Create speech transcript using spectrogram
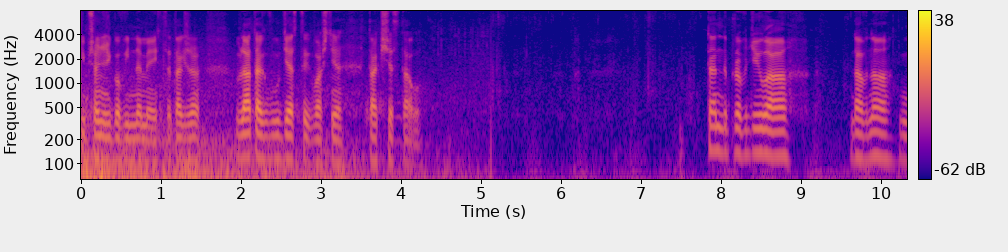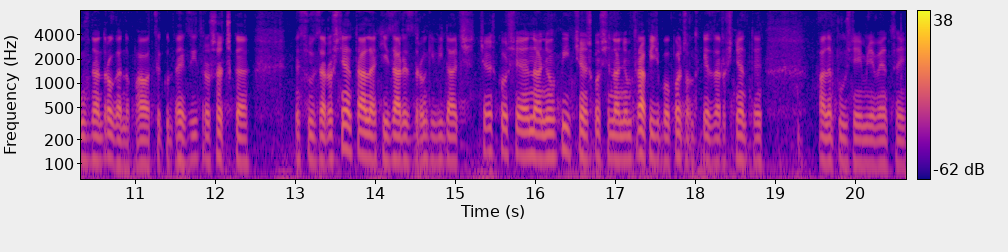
i przenieść go w inne miejsce. Także w latach 20. właśnie tak się stało. Tędy prowadziła dawna główna droga do pałacyku Daisy. Troszeczkę jest już zarośnięta, ale jakiś zarys drogi widać. Ciężko się na nią wbić, ciężko się na nią trafić, bo początek jest zarośnięty, ale później mniej więcej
